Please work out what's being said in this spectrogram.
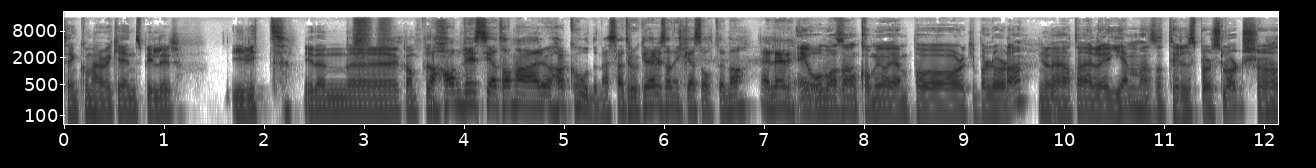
Tenk om Harry Kane spiller i hvitt i den uh, kampen. Han vil si at han har, har ikke hodet med seg, tror du ikke det? Hvis han ikke er solgt ennå? Jo, altså, han kommer jo hjem på, på lørdag, ja. han, eller hjem altså, til Spurs Lodge og ja.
